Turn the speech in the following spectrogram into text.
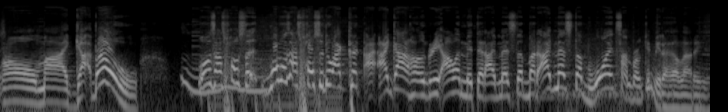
Oh my god, bro! What was I supposed to? What was I supposed to do? I could. I, I got hungry. I'll admit that I messed up, but I messed up one time, bro. Get me the hell out of here.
